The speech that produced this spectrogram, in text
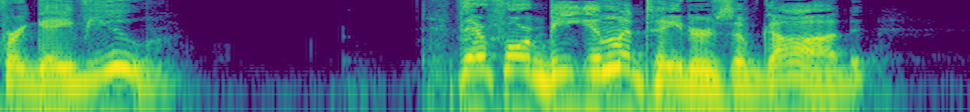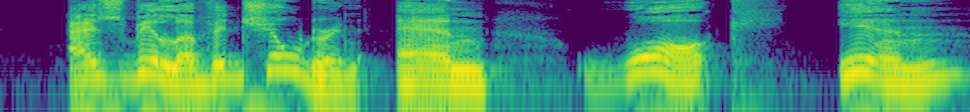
forgave you. Therefore be imitators of God as beloved children and walk in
